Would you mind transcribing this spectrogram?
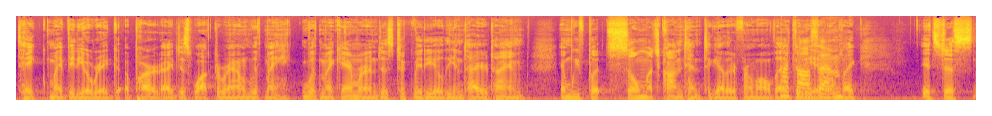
take my video rig apart. I just walked around with my with my camera and just took video the entire time. And we've put so much content together from all that That's video. awesome. Like, it's just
